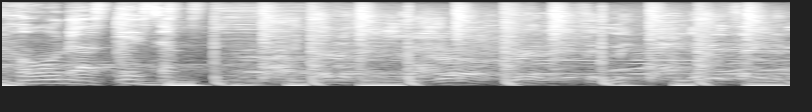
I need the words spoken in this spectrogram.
hold up. It's a. Everything's a drug, really. If it, anything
